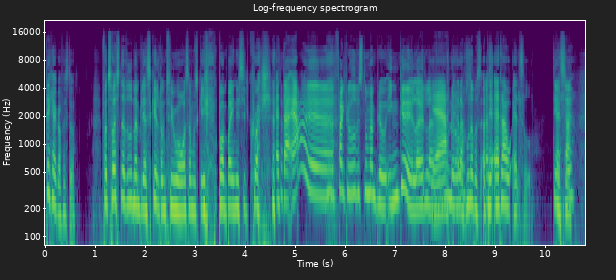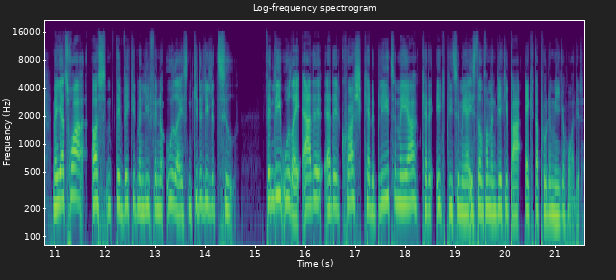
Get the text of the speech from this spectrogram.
Det kan jeg godt forstå. For trøsten at vide, at man bliver skilt om 20 år, så måske bomber ind i sit crush. At der er øh, folk derude, hvis nu man blev enke eller et eller andet. ja, det er der knows? 100%. Og det Altså, er der jo altid. Det er altså, det. Men jeg tror også, det er vigtigt, at man lige finder ud af, sådan, giv det lige lidt tid. Find lige ud af, er det, er det et crush? Kan det blive til mere? Kan det ikke blive til mere? I stedet for, at man virkelig bare ægter på det mega hurtigt.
